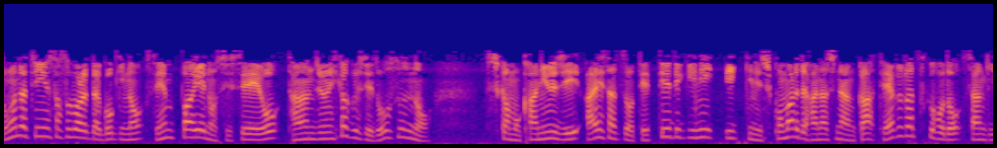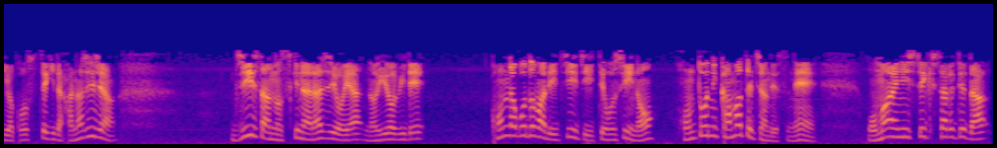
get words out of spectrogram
友達に誘われた5期の先輩への姿勢を単純比較してどうすんのしかも加入時、挨拶を徹底的に一気に仕込まれた話なんか手垢がつくほど3期がコス的な話じゃん。じいさんの好きなラジオや乃木呼びで、こんなことまでいちいち言ってほしいの？本当にかまってちゃんですね。お前に指摘されてた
